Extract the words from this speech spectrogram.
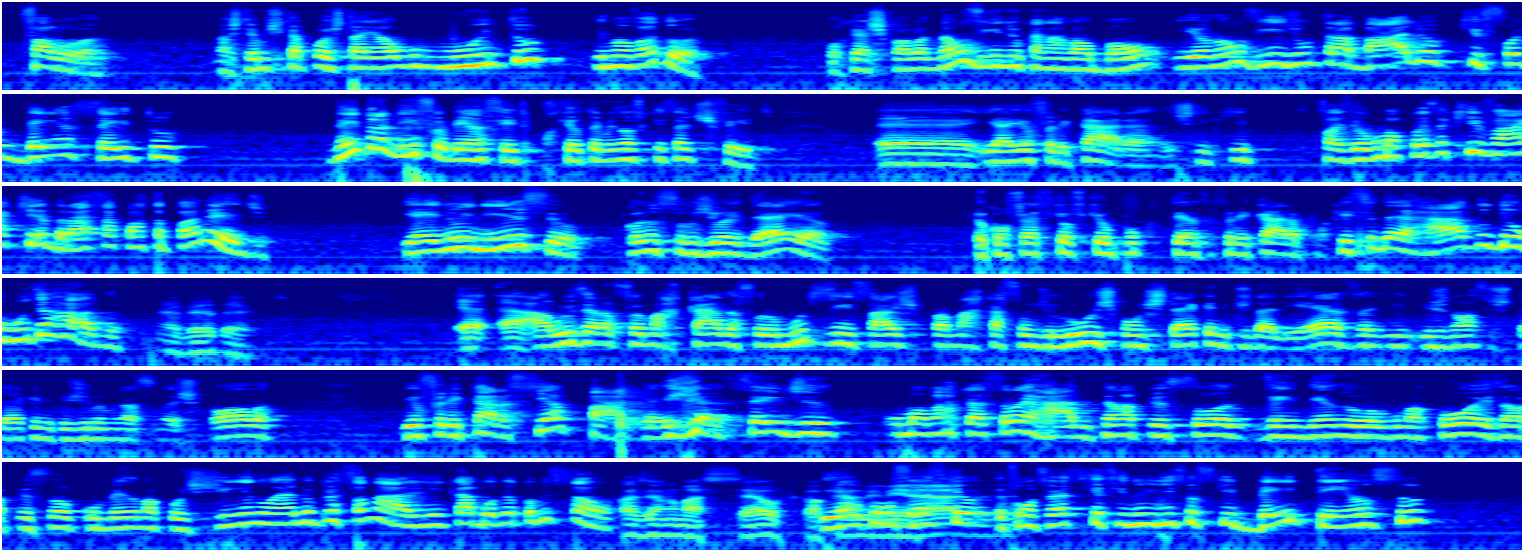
falou: nós temos que apostar em algo muito inovador. Porque a escola não vinha de um carnaval bom e eu não vinha de um trabalho que foi bem aceito. Nem pra mim foi bem aceito, porque eu também não fiquei satisfeito. É, e aí eu falei, cara, a gente tem que fazer alguma coisa que vá quebrar essa quarta parede. E aí no início, quando surgiu a ideia, eu confesso que eu fiquei um pouco tenso. Eu falei, cara, porque se der errado, deu muito errado. É verdade. É, é, a luz era, foi marcada, foram muitos ensaios para marcação de luz com os técnicos da Liesa e os nossos técnicos de iluminação da escola. E eu falei, cara, se apaga e acende uma marcação errada tem uma pessoa vendendo alguma coisa, uma pessoa comendo uma coxinha, não é meu personagem, acabou minha comissão. Fazendo uma selfie com a E eu confesso, que eu, eu confesso que assim, no início eu fiquei bem tenso,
